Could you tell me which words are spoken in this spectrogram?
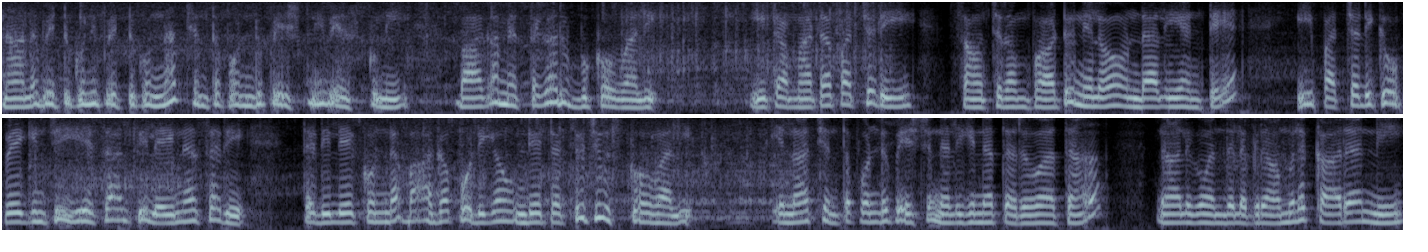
నానబెట్టుకుని పెట్టుకున్న చింతపండు పేస్ట్ని వేసుకుని బాగా మెత్తగా రుబ్బుకోవాలి. ఈ టమాటా పచ్చడి సంవత్సరం పాటు నిల్వ ఉండాలి అంటే ఈ పచ్చడికి ఉపయోగించే ఏ సాల్తీలైనా సరే తడి లేకుండా బాగా పొడిగా ఉండేటట్టు చూసుకోవాలి. ఇలా చింతపండు పేస్ట్ నలిగిన తరువాత నాలుగు వందల గ్రాముల కారాన్ని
